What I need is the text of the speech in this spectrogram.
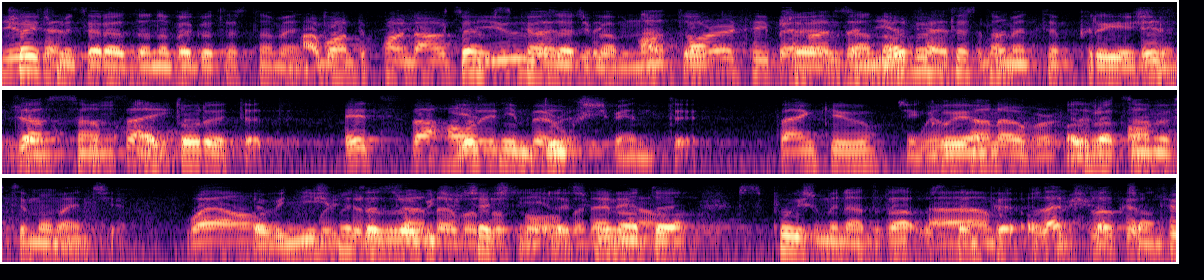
Przejdźmy teraz do Nowego Testamentu. Chcę wskazać Wam na to, że za Nowym Testamentem kryje się ten sam autorytet. Jest nim Duch Święty. Dziękuję. Odwracamy w tym momencie. Powinniśmy to zrobić wcześniej, lecz mimo to spójrzmy na dwa ustępy o tym świadczące.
